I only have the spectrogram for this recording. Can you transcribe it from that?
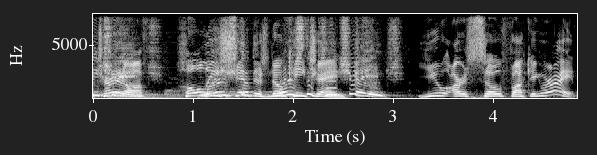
The key All right, turn it off. Holy Where's shit, the- there's no key the change. change. You are so fucking right.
